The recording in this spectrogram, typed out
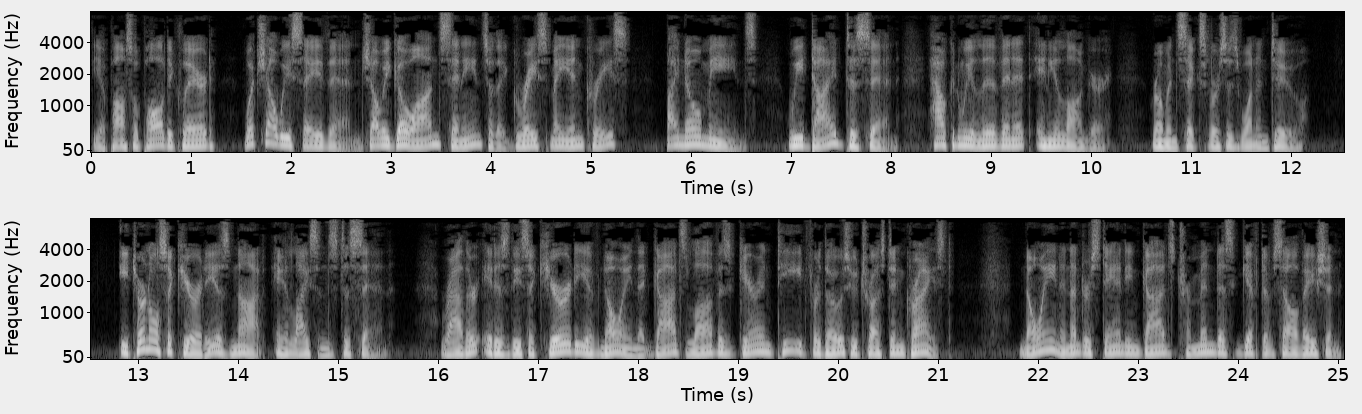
the apostle Paul declared, What shall we say then? Shall we go on sinning so that grace may increase? By no means. We died to sin. How can we live in it any longer? Romans 6 verses 1 and 2. Eternal security is not a license to sin. Rather, it is the security of knowing that God's love is guaranteed for those who trust in Christ. Knowing and understanding God's tremendous gift of salvation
